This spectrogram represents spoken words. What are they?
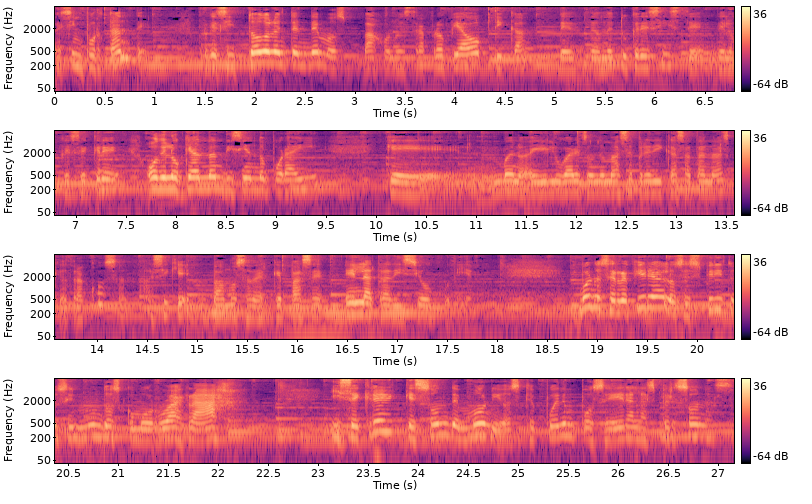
es importante, porque si todo lo entendemos bajo nuestra propia óptica, de, donde tú creciste, de lo que se cree, o de lo que andan diciendo por ahí, que, bueno, hay lugares donde más se predica Satanás que otra cosa. Así que vamos a ver qué pasa en la tradición judía. Bueno, se refiere a los espíritus inmundos como Ruach y se cree que son demonios que pueden poseer a las personas.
